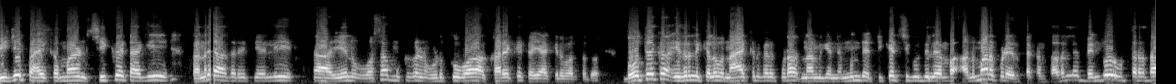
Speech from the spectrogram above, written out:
ಬಿಜೆಪಿ ಹೈಕಮಾಂಡ್ ಸೀಕ್ರೆಟ್ ಆಗಿ ತನ್ನದೇ ಆದ ರೀತಿಯಲ್ಲಿ ಏನು ಹೊಸ ಮುಖಗಳನ್ನ ಹುಡುಕುವ ಕಾರ್ಯಕ್ಕೆ ಕೈ ಹಾಕಿರುವಂತದ್ದು ಬಹುತೇಕ ಇದರಲ್ಲಿ ಕೆಲವು ನಾಯಕರುಗಳು ಕೂಡ ನಮಗೆ ಮುಂದೆ ಟಿಕೆಟ್ ಸಿಗುವುದಿಲ್ಲ ಎಂಬ ಅನುಮಾನ ಕೂಡ ಇರ್ತಕ್ಕಂಥ ಅದರಲ್ಲಿ ಬೆಂಗಳೂರು ಉತ್ತರದ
